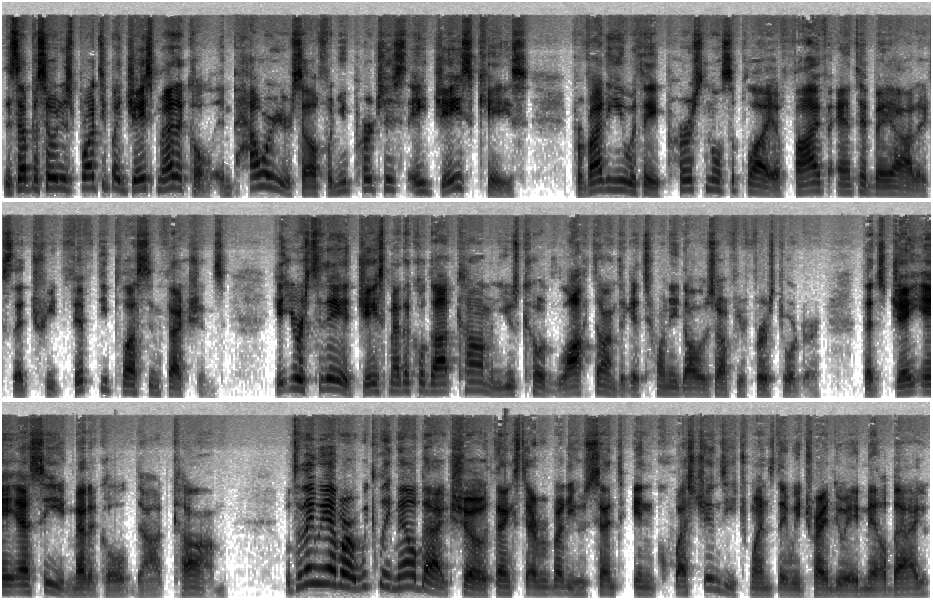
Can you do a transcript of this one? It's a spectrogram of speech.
This episode is brought to you by Jase Medical. Empower yourself when you purchase a Jase case, providing you with a personal supply of five antibiotics that treat 50 plus infections. Get yours today at jasemedical.com and use code locked on to get $20 off your first order. That's J A S E medical.com. Well, today we have our weekly mailbag show. Thanks to everybody who sent in questions. Each Wednesday we try and do a mailbag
